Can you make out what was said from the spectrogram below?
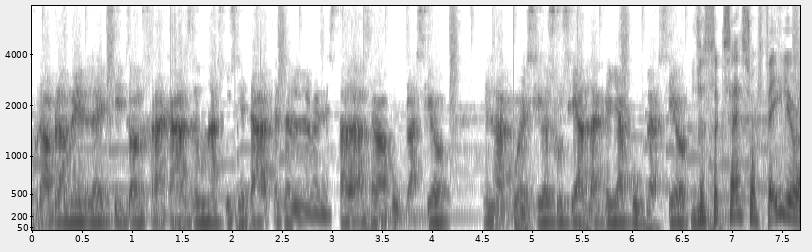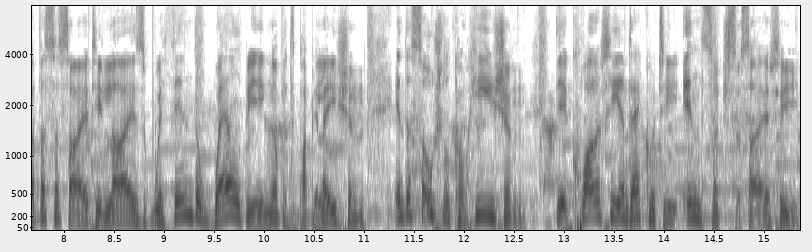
Probablement l'èxit o el fracàs d'una societat és el benestar de la seva població, en la cohesió social d'aquella població. The success or failure of a society lies within the well being of its population, in the social cohesion, the equality and equity in such society.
